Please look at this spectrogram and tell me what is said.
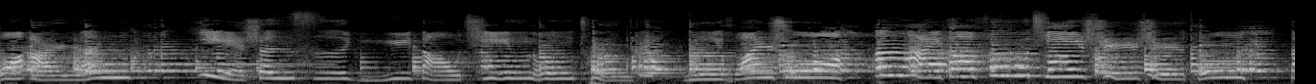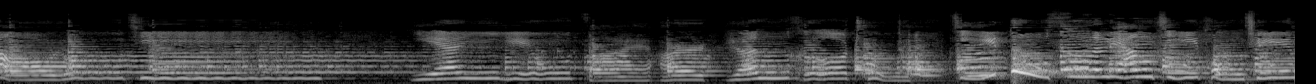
我二人。夜深私语到情浓处，你还说恩爱的夫妻事事同，到如今言犹在耳，人何处？几量，几同情。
